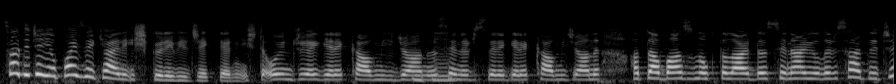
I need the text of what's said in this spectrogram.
sadece yapay zeka ile iş görebileceklerini, işte oyuncuya gerek kalmayacağını, senaristlere gerek kalmayacağını, hatta bazı noktalarda senaryoları sadece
